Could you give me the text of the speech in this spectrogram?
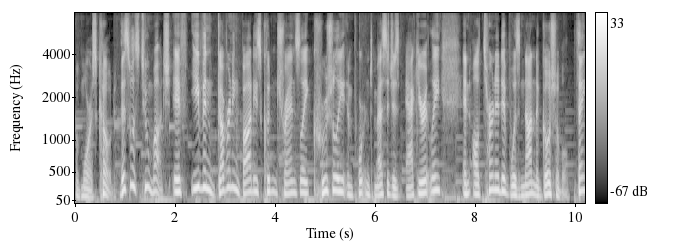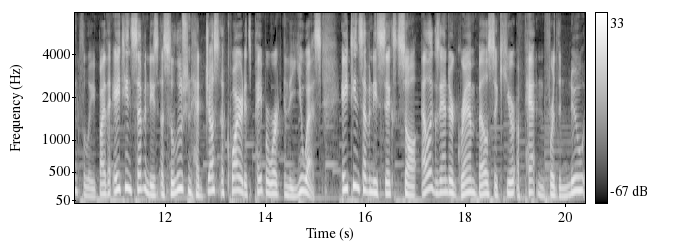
of Morse code. This was too much. If even governing bodies couldn't translate crucially important messages accurately, an alternative was non negotiable. Thankfully, by the 1870s, a solution had just acquired its paperwork in the US. 1876 saw Alexander Graham Bell secure a patent for the new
